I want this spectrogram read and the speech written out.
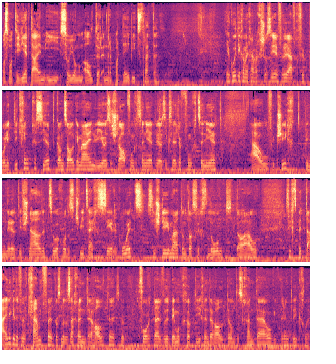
Was motiviert einem in so jungem Alter einer Partei beizutreten? Ja gut, ich habe mich einfach schon sehr früh einfach für Politik interessiert, ganz allgemein, wie unser Staat funktioniert, wie unsere Gesellschaft funktioniert, auch für Geschichte. Bin relativ schnell dazu gekommen, dass die Schweiz eigentlich ein sehr gutes System hat und dass es sich lohnt, da auch sich zu beteiligen, dafür kämpfen, dass wir das auch können erhalten können, dass wir die Vorteile von der Demokratie können erhalten und das können auch weiterentwickeln.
